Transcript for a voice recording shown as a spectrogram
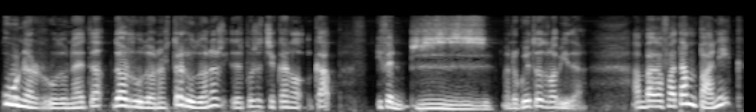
una rodoneta, dos rodones, tres rodones, i després aixecant el cap i fent bzzz, me'n recordo tota la vida. Em va agafar tan pànic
